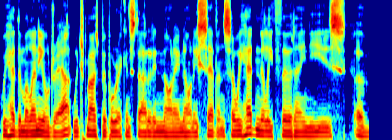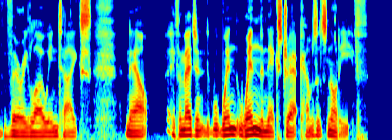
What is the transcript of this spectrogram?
we had the millennial drought, which most people reckon started in 1997. So we had nearly 13 years of very low intakes. Now, if imagine when when the next drought comes, it's not if,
